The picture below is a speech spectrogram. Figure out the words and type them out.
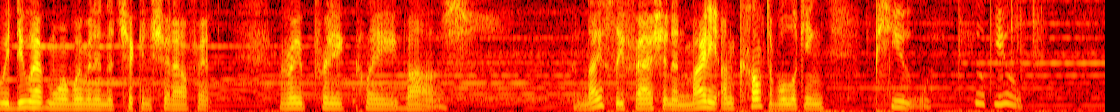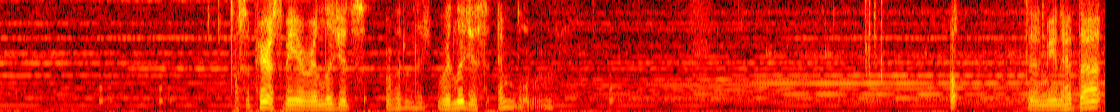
we do have more women in the chicken shit outfit. Very pretty clay vase. A nicely fashioned and mighty uncomfortable looking pew. Pew pew. This appears to be a religious relig religious emblem. Oh, didn't mean to hit that.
